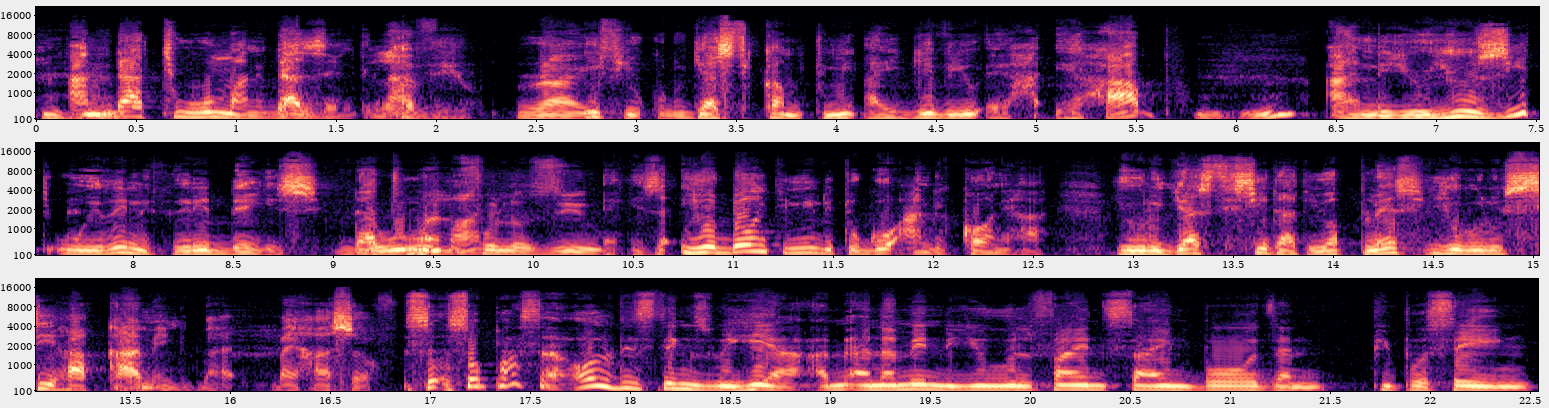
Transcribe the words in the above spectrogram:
mm-hmm. and that woman doesn't love you. Right. If you could just come to me, I give you a, a herb, mm-hmm. and you use it within three days. That woman follows you. Is- You don't need to go and corner her. You will just sit at your place. You will see her coming by, by herself. So, so Pastor, all these things we hear, I mean, and I mean, you will find signboards and people saying,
